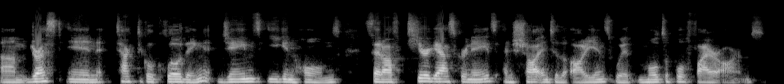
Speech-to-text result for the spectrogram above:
Um, dressed in tactical clothing, James Egan Holmes set off tear gas grenades and shot into the audience with multiple firearms.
